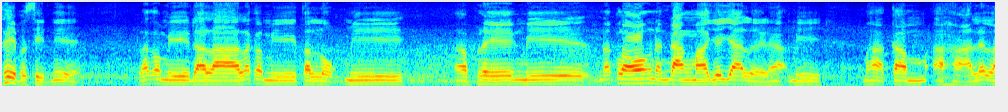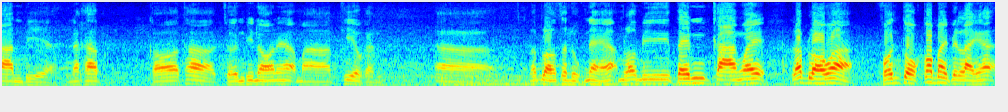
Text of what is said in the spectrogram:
เทพประสิทธิ์นี่ แล้วก็มีดาราแล้วก็มีตลกมี เพลงมีนักร้องดัง ๆ มาเยอะแยะเลยนะฮะมีมหกรรมอาหารและลานเบียร์นะครับก็ถ้าเชิญพี่น้องนะฮะมาเที่ยวกันอ่ารับรองสนุกแน่ฮะเรามีเต็นท์กลางไว้ รับรองว่าฝนตกก็ไม่เป็นไรฮะ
